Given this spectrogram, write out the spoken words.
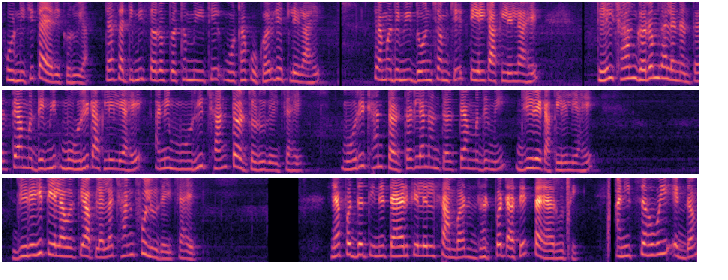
फोडणीची तयारी करूया. त्यासाठी मी सर्वप्रथम मी इथे मोठा कुकर घेतलेला आहे. त्यामध्ये मी दोन चमचे तेल टाकलेलं आहे. तेल छान गरम झाल्यानंतर त्यामध्ये मी मोहरी टाकलेली आहे आणि मोहरी छान तडतडू द्यायची आहे. मोहरी छान तडतडल्यानंतर त्यामध्ये मी जिरे टाकलेली आहे. जिरेही तेलावरती आपल्याला छान फुलू द्यायचे आहेत. ह्या पद्धतीने तयार केलेले सांबार झटपट असे तयार होते आणि चवही एकदम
